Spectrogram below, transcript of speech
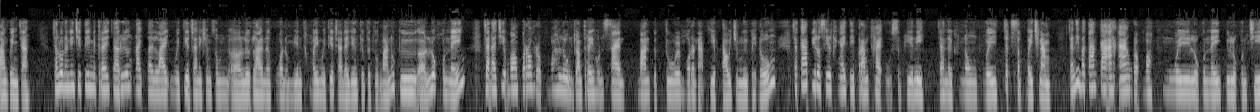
ឡើងវិញចាចាលោកនាងជាទីមេត្រីចារឿងដាច់ដោយឡែកមួយទៀតចានេះខ្ញុំសូមលើកឡើងនៅព័ត៌មានថ្មីមួយទៀតចាដែលយើងទើបទទួលបាននោះគឺលោកហ៊ុនណេងចាដែលជាបងប្រុសរបស់លោករដ្ឋមន្ត្រីហ៊ុនសែនបានទទួលមរណភាពដោយជំងឺបេះដូងចាកាលពីរសៀលថ្ងៃទី5ខែឧសភានេះចានៅក្នុងវ័យ73ឆ្នាំ ចានេះបើតាមការអះអាងរបស់ក្មួយលោកហ៊ុនណេងគឺលោកហ៊ុនជា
